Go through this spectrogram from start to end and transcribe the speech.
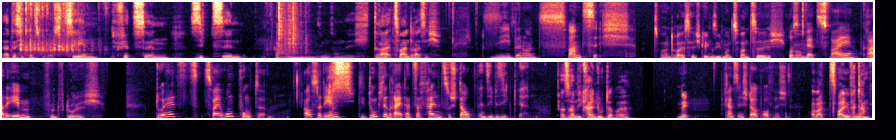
Ja, das sieht ganz gut aus. 10, 14, 17, ähm, 27, 3, 32. 27. 32 gegen 27. Rustwert 2, gerade eben. 5 durch. Du erhältst zwei Ruhmpunkte. Außerdem, Yes. die dunklen Reiter zerfallen zu Staub, wenn sie besiegt werden. Also haben die keinen Loot dabei? Nee. Kannst den Staub aufwischen. Aber zwei Ruhm. Verdammt.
